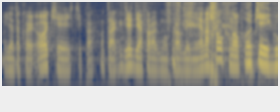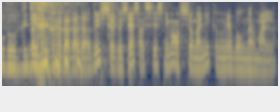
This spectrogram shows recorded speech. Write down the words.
Я такой, окей, типа, вот так, где диафрагма управления? Я нашел кнопку. Окей, Google, где? Да-да-да. Ну и все. То есть я, снимал все на Nikon, мне было нормально.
